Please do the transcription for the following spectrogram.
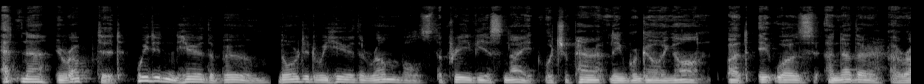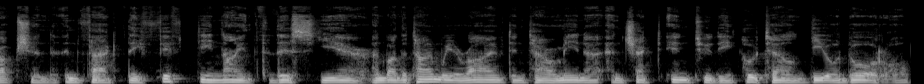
Etna erupted. We didn't hear the boom, nor did we hear the rumbles the previous night, which apparently were going on. But it was another eruption, in fact, the 59th this year. And by the time we arrived in Taormina and checked into the Hotel Diodoro,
